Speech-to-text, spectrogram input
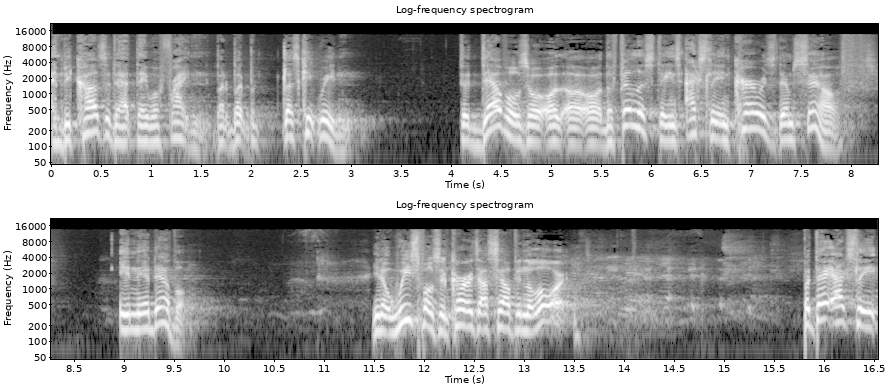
And because of that, they were frightened. But, but, but let's keep reading. The devils or, or, or the Philistines actually encouraged themselves in their devil. You know, we're supposed to encourage ourselves in the Lord. But they actually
